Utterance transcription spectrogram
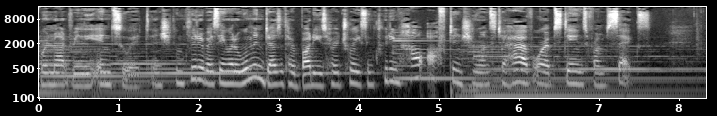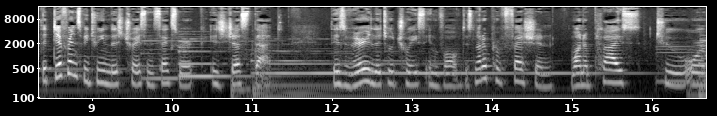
were not really into it. And she concluded by saying what a woman does with her body is her choice, including how often she wants to have or abstains from sex. The difference between this choice and sex work is just that. There's very little choice involved. It's not a profession one applies to or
